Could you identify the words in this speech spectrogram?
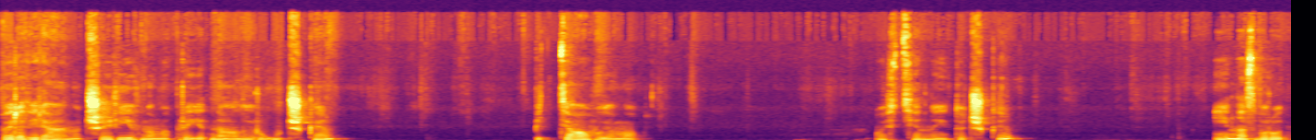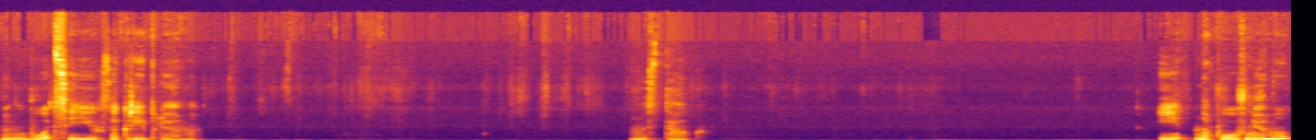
Перевіряємо, чи рівно ми приєднали ручки, підтягуємо ось ці ниточки і на зворотному боці їх закріплюємо. Ось так. І наповнюємо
